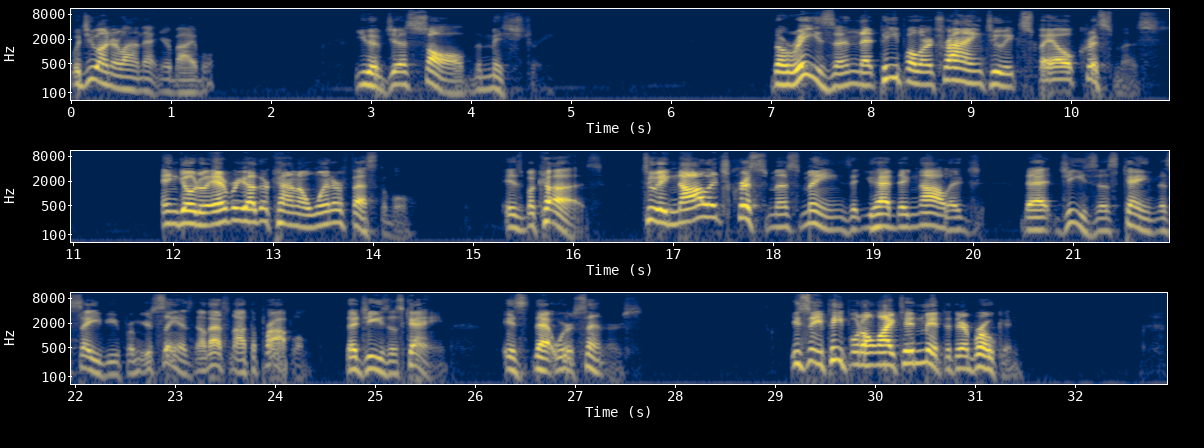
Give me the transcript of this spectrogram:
Would you underline that in your Bible? You have just solved the mystery the reason that people are trying to expel Christmas and go to every other kind of winter festival is because to acknowledge Christmas means that you had to acknowledge that Jesus came to save you from your sins. Now, that's not the problem that Jesus came, it's that we're sinners. You see, people don't like to admit that they're broken.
